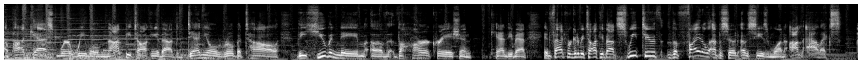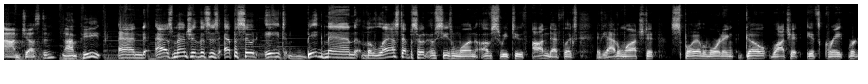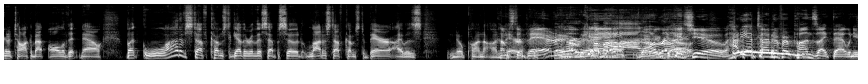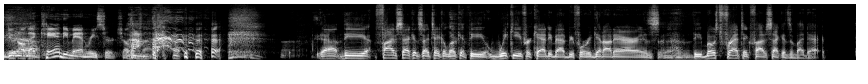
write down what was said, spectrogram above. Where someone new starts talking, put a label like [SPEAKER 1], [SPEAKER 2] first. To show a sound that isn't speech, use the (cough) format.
[SPEAKER 1] a podcast where we will not be talking about Daniel Robitaille, the human name of the horror creation Candyman. In fact, we're going to be talking about Sweet Tooth, the final episode of season one. I'm Alex.
[SPEAKER 2] I'm Justin.
[SPEAKER 3] I'm Pete.
[SPEAKER 1] And as mentioned, this is episode eight, Big Man, the last episode of season one of Sweet Tooth on Netflix. If you haven't watched it, spoiler warning, go watch it. It's great. We're going to talk about all of it now. But a lot of stuff comes together in this episode. A lot of stuff comes to bear. I was no pun on
[SPEAKER 2] Comes
[SPEAKER 1] bear.
[SPEAKER 2] to bear?
[SPEAKER 3] Bear,
[SPEAKER 2] Okay.
[SPEAKER 3] come on,
[SPEAKER 1] There
[SPEAKER 3] all
[SPEAKER 1] you
[SPEAKER 2] Look
[SPEAKER 1] go.
[SPEAKER 2] at you. How do you have time to for puns like that when you're doing all that Candyman research all the time? (laughs)
[SPEAKER 1] Yeah, the five seconds I take a look at the wiki for Candyman before we get on air is uh, the most frantic five seconds of my day.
